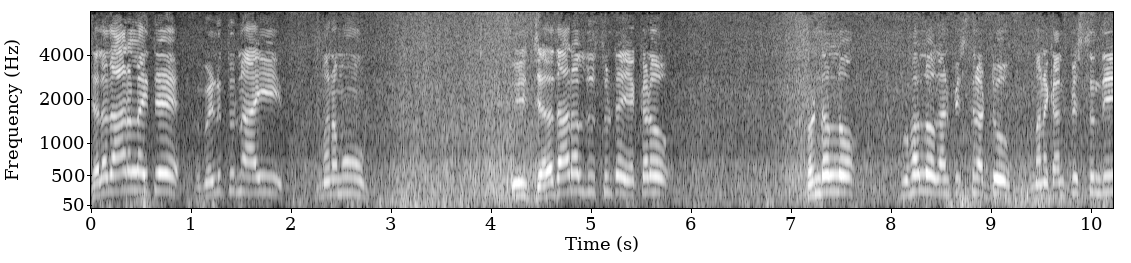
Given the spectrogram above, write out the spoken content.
జలధారలు అయితే వెళుతున్నాయి. మనము ఈ జలధారాలు చూస్తుంటే ఎక్కడో కొండల్లో గుహల్లో కనిపిస్తున్నట్టు మనకు అనిపిస్తుంది.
